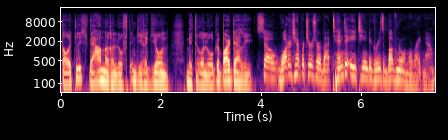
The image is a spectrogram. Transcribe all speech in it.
deutlich wärmere Luft in die Region. Meteorologe Bardelli. So water temperatures are about 10 to 18 degrees above normal right now.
